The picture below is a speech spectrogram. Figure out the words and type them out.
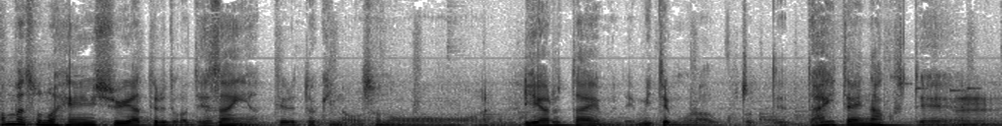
あんまりその編集やってるとかデザインやってる時のそのリアルタイムで見てもらうことって大体なくて、うん。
